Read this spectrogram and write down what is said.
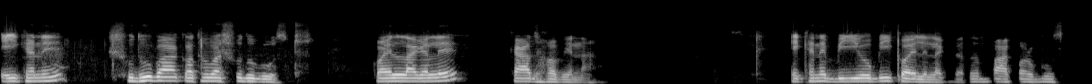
এইখানে শুধু বাক অথবা শুধু বুস্ট কয়েল লাগালে কাজ হবে না। এখানে বিওবি কয়েলে লাগবে অর্থাৎ বাক অর বুস্ট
